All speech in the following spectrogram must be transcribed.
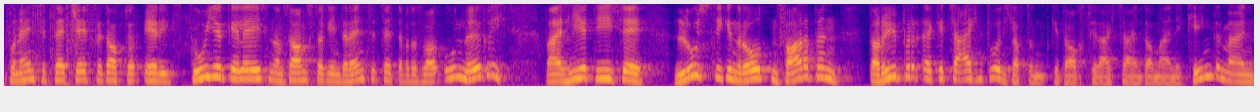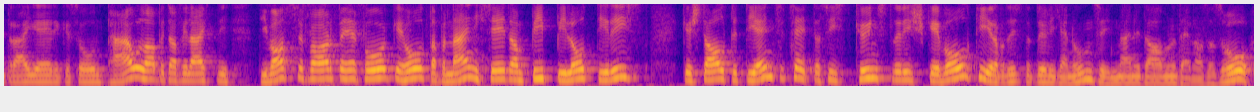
von NZZ-Chefredaktor Erik Guyer gelesen am Samstag in der NZZ, aber das war unmöglich, weil hier diese lustigen roten Farben darüber äh, gezeichnet wurden. Ich habe dann gedacht, vielleicht seien da meine Kinder, mein dreijähriger Sohn Paul habe da vielleicht die, die Wasserfarbe hervorgeholt, aber nein, ich sehe dann Pippi Lotti Rist gestaltet die NZZ. Das ist künstlerisch gewollt hier, aber das ist natürlich ein Unsinn, meine Damen und Herren. Also so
